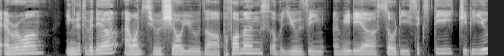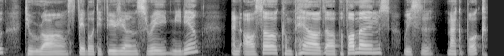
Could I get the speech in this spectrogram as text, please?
everyone, in this video I want to show you the performance of using NVIDIA 3060 GPU to run Stable Diffusion 3 Medium and also compare the performance with MacBook.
